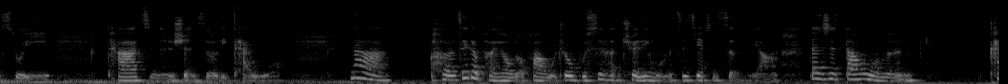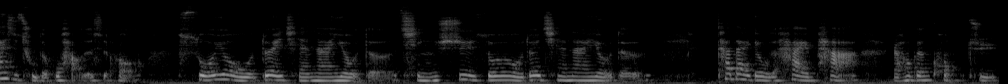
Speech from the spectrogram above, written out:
所以他只能选择离开我。那和这个朋友的话，我就不是很确定我们之间是怎么样。但是当我们开始处得不好的时候，所有我对前男友的情绪，所有我对前男友的他带给我的害怕，然后跟恐惧，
